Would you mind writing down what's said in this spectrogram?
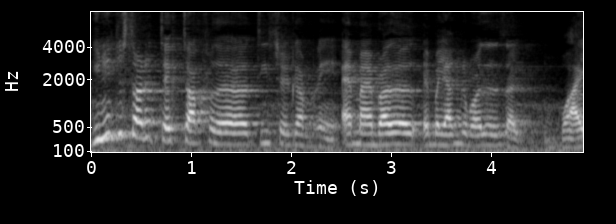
you need to start a TikTok for the t-shirt company. And my brother, and my younger brother is like, why?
